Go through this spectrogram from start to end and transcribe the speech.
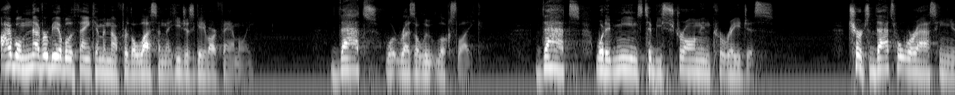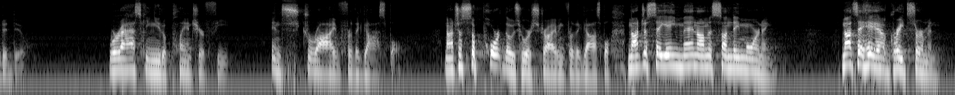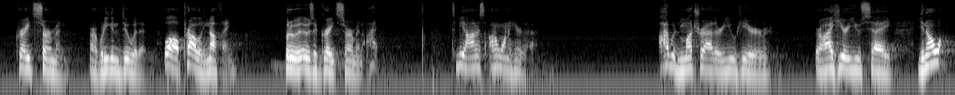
I will never be able to thank him enough for the lesson that he just gave our family. That's what resolute looks like. That's what it means to be strong and courageous. Church, that's what we're asking you to do. We're asking you to plant your feet and strive for the gospel. Not just support those who are striving for the gospel, not just say amen on a Sunday morning not say, hey, a great sermon, great sermon. All right, what are you going to do with it? Well, probably nothing, but it was a great sermon. I, to be honest, I don't want to hear that. I would much rather you hear, or I hear you say, you know,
